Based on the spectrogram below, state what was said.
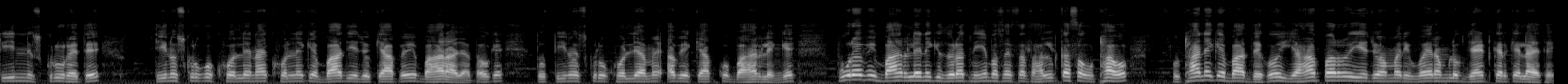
तीन स्क्रू रहते, तीनों स्क्रू को खोल लेना है। खोलने के बाद ये जो कैप है बाहर आ जाता है ओके? तो तीनों स्क्रू खोल लिया मैं अब ये कैप को बाहर लेंगे। पूरा भी बाहर लेने की ज़रूरत नहीं है, बस ऐसा हल्का सा उठाओ उठाने के बाद देखो, यहाँ पर ये जो हमारी वायर हम लोग जॉइंट करके लाए थे,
